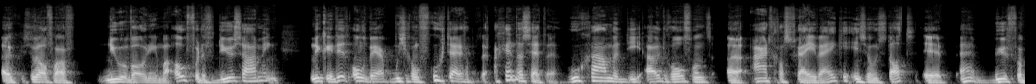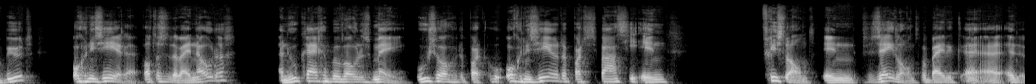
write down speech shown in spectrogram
Uh, zowel voor nieuwe woningen, maar ook voor de verduurzaming. Nu kun je dit onderwerp moet je gewoon vroegtijdig op de agenda zetten. Hoe gaan we die uitrol van uh, aardgasvrije wijken in zo'n stad, uh, buurt voor buurt, organiseren? Wat is er daarbij nodig? En hoe krijgen bewoners mee? Hoe, zorgen de, hoe organiseren we de participatie in Friesland, in Zeeland, waarbij de,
